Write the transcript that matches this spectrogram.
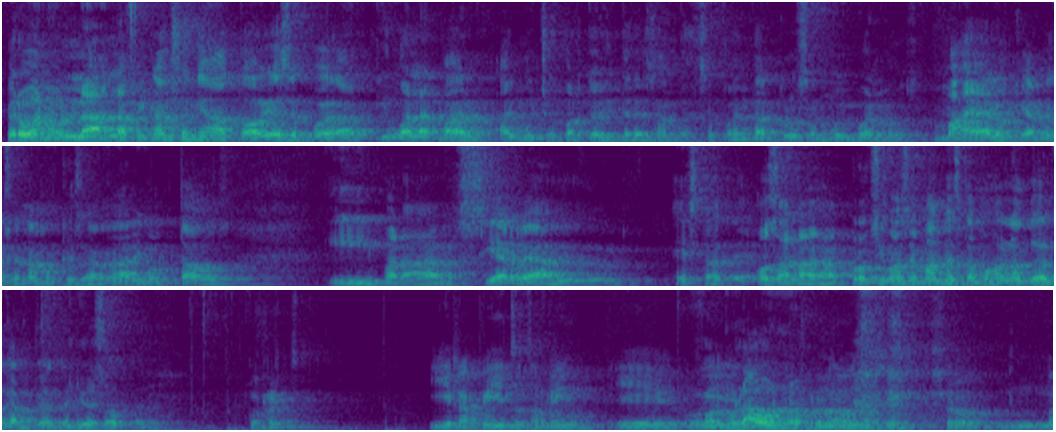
Pero bueno, la, la final soñada todavía se puede dar. Igual va a haber- hay muchos partidos interesantes, se pueden dar cruces muy buenos. Más allá de los que ya mencionamos que se van a dar en octavos. Y para dar cierre al. Esta, o sea, la próxima semana estamos hablando del campeón del US Open. Correcto. Y rapidito también. eh, hoy- Fórmula 1. Fórmula 1, sí. Pero no,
